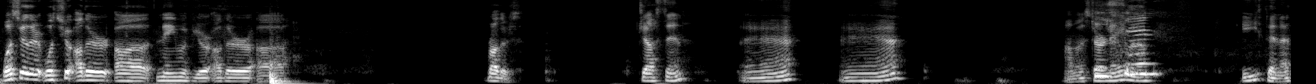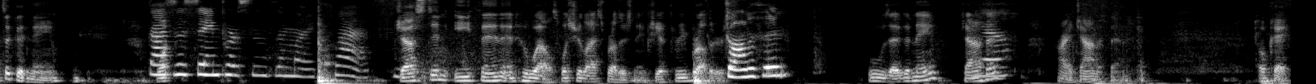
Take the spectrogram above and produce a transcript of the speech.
What's your other What's your other uh name of your other uh brothers? Justin. Eh. Eh. I'm gonna start naming them. Ethan, Ethan, that's a good name. That's the same person's in my class. Justin, Ethan, and who else? What's your last brother's name? You have three brothers. Jonathan. Ooh, is that a good name? Jonathan? Yeah. Alright, Jonathan. Okay.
